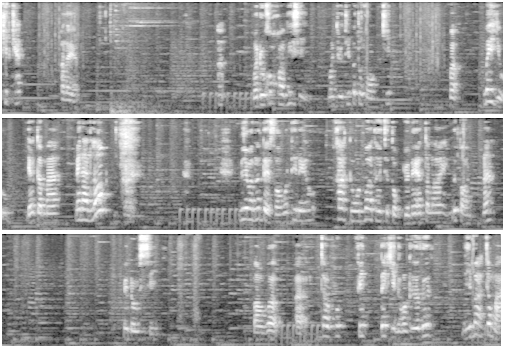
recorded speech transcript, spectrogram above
คิดแคทอะไรอะมาดูข้อความนี่สิมันอยู่ที่ประตูของคิดมาไม่อยู่ เดี๋ยวกลับมา ไม่นานหรอกนี่มันตั้งแต่สองวันที่แล้วข้ากังวลว่าเธอจะตกอยู่ในอันตรายหรือเปล่านะ ไม่รู้สิเราก็เอ่อเจ้าฟุกฟิตได้กลิ่นของเธอหรือดีมากเจ้าหมา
